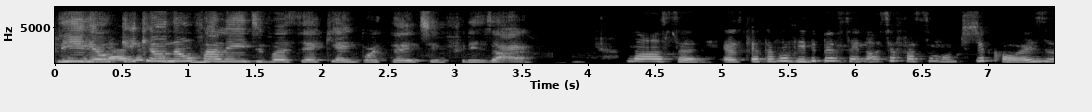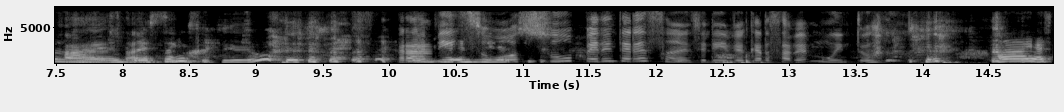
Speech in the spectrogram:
Lívia, o que, que eu não falei de você que é importante frisar? Nossa, eu, eu tava ouvindo e pensei, nossa, eu faço um monte de coisa. Faz, né? faz sim, viu? pra mim soou super interessante, Lívia, eu quero saber muito. Ai, acho,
